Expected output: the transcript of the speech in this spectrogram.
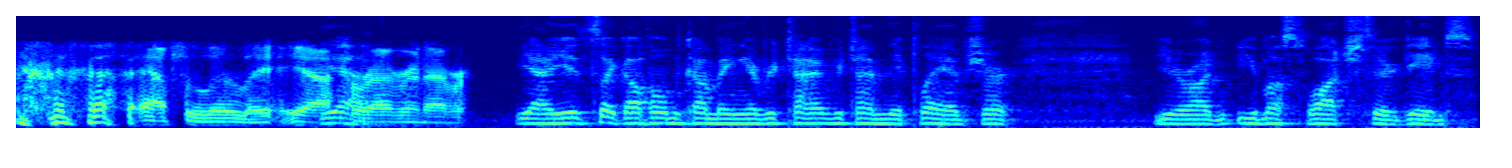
Absolutely, yeah, Yeah. forever and ever. Yeah, it's like a homecoming every time. Every time they play, I'm sure you're on. You must watch their games.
